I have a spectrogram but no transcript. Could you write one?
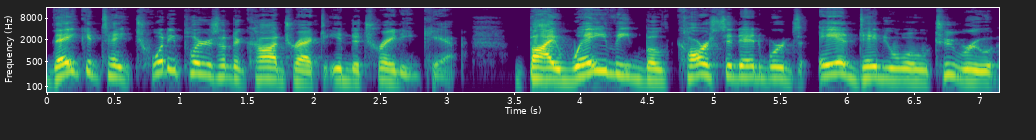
they can take 20 players under contract into training camp. By waiving both Carsen Edwards and Daniel Oturu,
